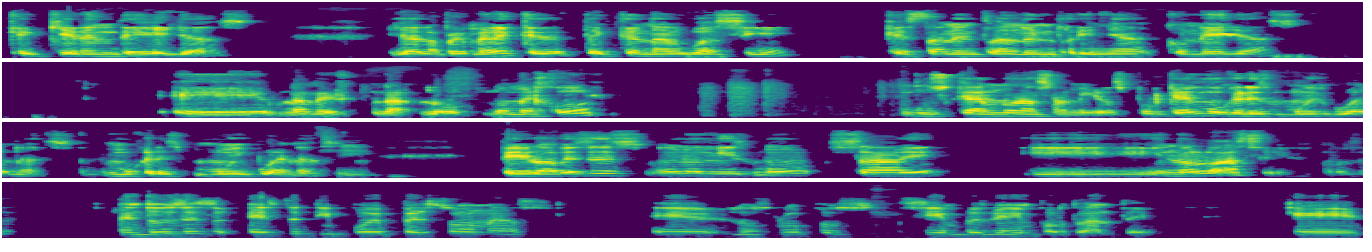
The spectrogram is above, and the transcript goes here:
qué quieren de ellas. Y a la primera que detecten algo así, que están entrando en riña con ellas, eh, lo, mejor, buscar nuevas amigas, porque hay mujeres muy buenas, hay mujeres muy buenas, pero a veces uno mismo sabe y no lo hace. entonces, este tipo de personas eh, los grupos siempre es bien importante que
